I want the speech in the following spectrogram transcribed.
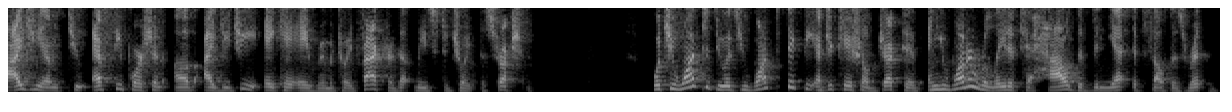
IgM to FC portion of IgG, aka rheumatoid factor, that leads to joint destruction. What you want to do is you want to take the educational objective and you want to relate it to how the vignette itself is written.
